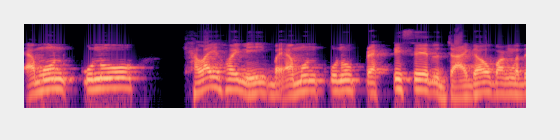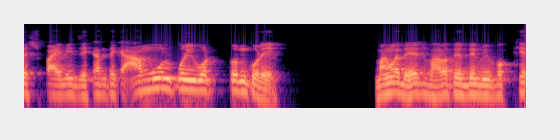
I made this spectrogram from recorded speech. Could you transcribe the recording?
এমন কোনো খেলাই হয়নি বা এমন কোনো প্র্যাকটিসের জায়গাও বাংলাদেশ পায়নি যেখান থেকে আমূল পরিবর্তন করে বাংলাদেশ ভারতীয়দের বিপক্ষে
